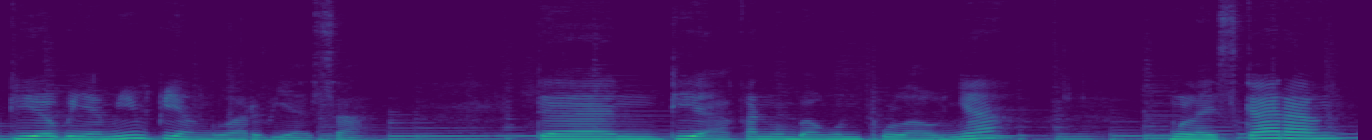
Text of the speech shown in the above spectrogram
dia punya mimpi yang luar biasa. Dan dia akan membangun pulaunya mulai sekarang.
